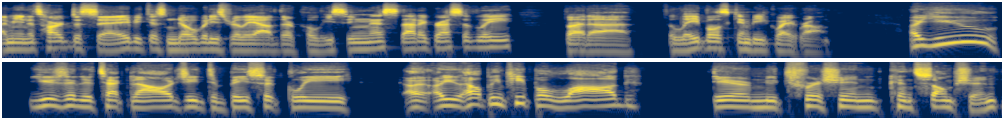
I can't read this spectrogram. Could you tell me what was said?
I mean, it's hard to say because nobody's really out there policing this that aggressively, but uh, the labels can be quite wrong. Are you using the technology to basically, are you helping people log their nutrition consumption?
